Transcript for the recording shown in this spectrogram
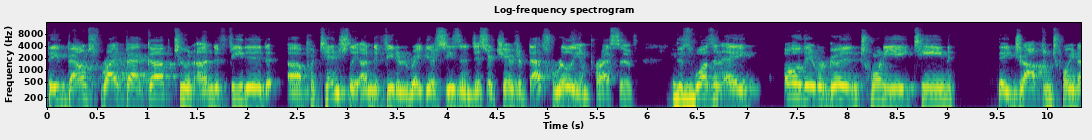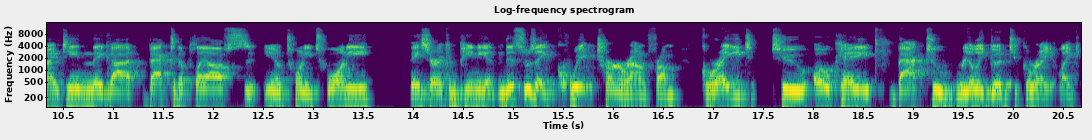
They bounced right back up to an undefeated, uh, potentially undefeated regular season district championship. That's really impressive. Mm-hmm. This wasn't a oh they were good in 2018 they dropped in 2019. They got back to the playoffs, you know, 2020. They started competing. And this was a quick turnaround from great to okay, back to really good to great. Like,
